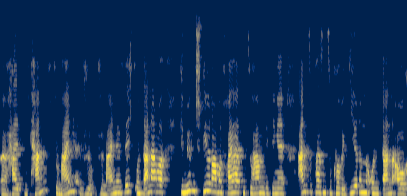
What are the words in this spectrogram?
äh, halten kann für meine, für, für meine Sicht und dann aber genügend Spielraum und Freiheiten zu haben, die Dinge anzupassen, zu korrigieren und dann auch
